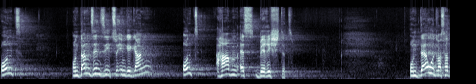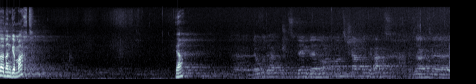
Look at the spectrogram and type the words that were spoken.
Und, und dann sind sie zu ihm gegangen und haben es berichtet. Und Daud, was hat er dann gemacht? Ja? Daud hat zu dem, der 99 Schafe gehabt, gesagt, äh,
